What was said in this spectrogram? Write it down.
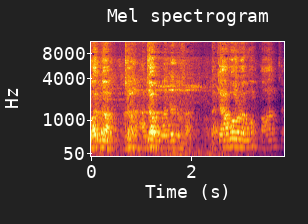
बाद में आओ चलो जाओ क्या बोल रहा हूँ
